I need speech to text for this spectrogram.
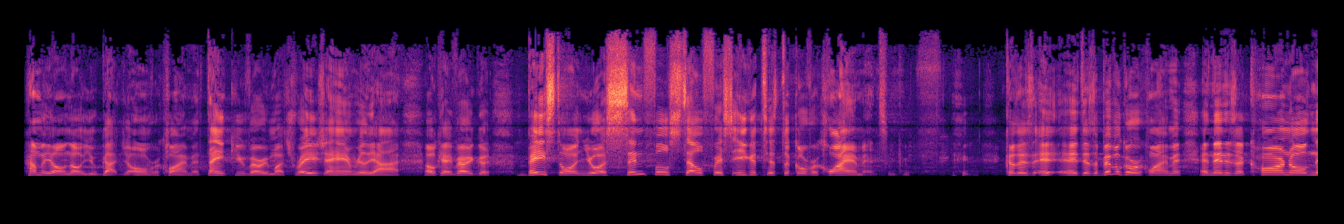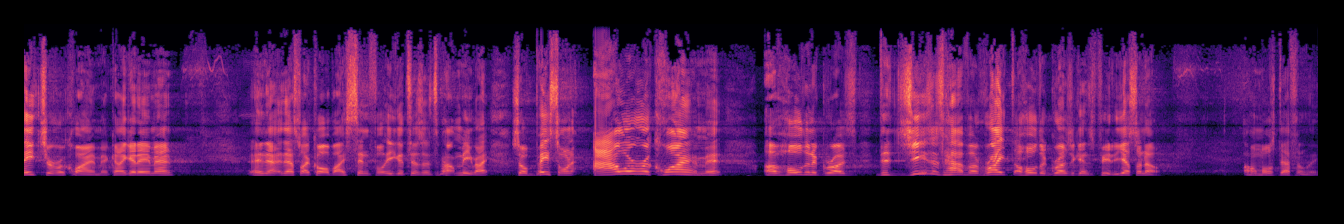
How many of y'all know you've got your own requirement? Thank you very much. Raise your hand really high. Okay, very good. Based on your sinful, selfish, egotistical requirements. Because there's a biblical requirement and then there's a carnal nature requirement. Can I get amen? And that's what I call by sinful egotism. It's about me, right? So, based on our requirement of holding a grudge, did Jesus have a right to hold a grudge against Peter? Yes or no? Oh, most definitely.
